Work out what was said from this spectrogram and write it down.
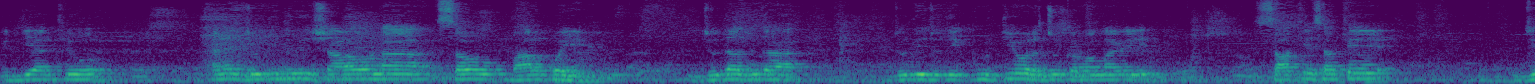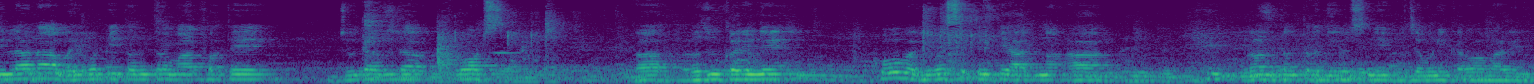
વિદ્યાર્થીઓ અને જુદી જુદી શાળાઓના સૌ બાળકોએ જુદા જુદા, જુદી જુદી કૃતિઓ રજૂ કરવામાં આવેલી. સાથે સાથે જિલ્લાના વહીવટી તંત્ર મારફતે જુદા જુદા પ્લોટ્સ રજૂ કરીને ખૂબ વ્યવસ્થિત રીતે આજના આ ગણતંત્ર દિવસની ઉજવણી કરવામાં આવેલી.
